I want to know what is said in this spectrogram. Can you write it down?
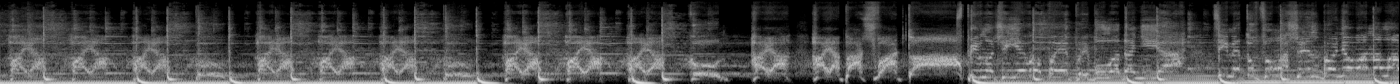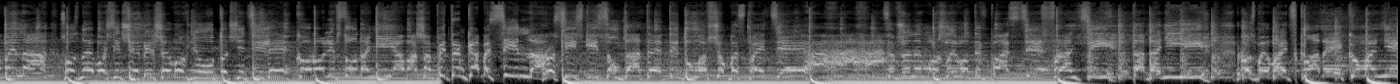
Хая, хая, хая, бу! Хая, хая, хая, бу! Хая, хая, хая, кун! Хая, хая, пашвата! Більше вогню, точні цілі. Королів сто Данія, ваша підтримка безцінна. Російський солдати, ти думав, що в безпеці. Це вже неможливо, ти в пастці. Франції та Данії. Розбивають склади, командні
